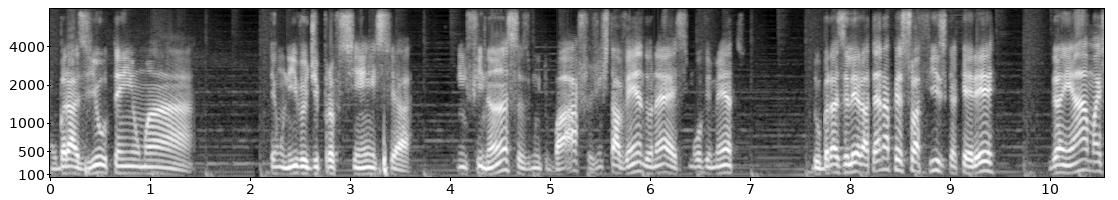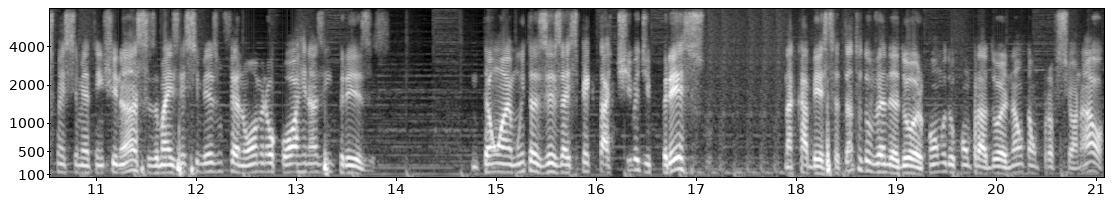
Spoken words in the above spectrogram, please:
o Brasil tem, uma, tem um nível de proficiência em finanças muito baixo. A gente está vendo né, esse movimento do brasileiro, até na pessoa física, querer ganhar mais conhecimento em finanças, mas esse mesmo fenômeno ocorre nas empresas. Então, muitas vezes a expectativa de preço na cabeça tanto do vendedor como do comprador não tão profissional,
